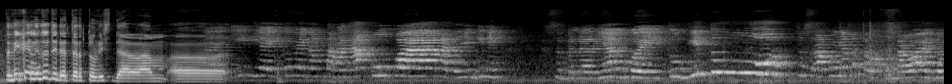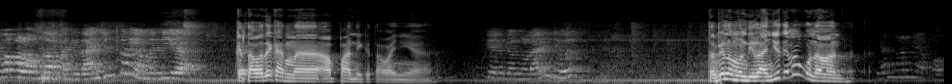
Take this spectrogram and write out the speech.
Tapi kan itu tidak tertulis dalam eh, iya itu megang tangan aku pak katanya gini sebenarnya gue itu gitu terus akunya ketawa ketawa coba kalau nggak apa dilanjut kali sama dia Ketawanya karena apa nih ketawanya? biar gak ngelanjut Tapi lamun dilanjut emang kunaon? jangan ya kok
